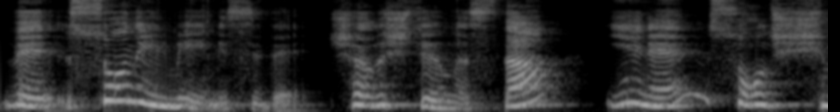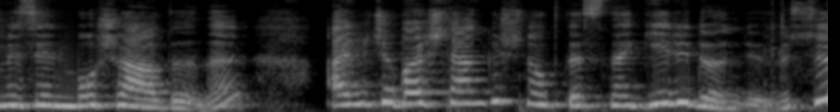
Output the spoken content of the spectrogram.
Ve son ilmeğimizi de çalıştığımızda yine sol şişimizin boşaldığını ayrıca başlangıç noktasına geri döndüğümüzü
